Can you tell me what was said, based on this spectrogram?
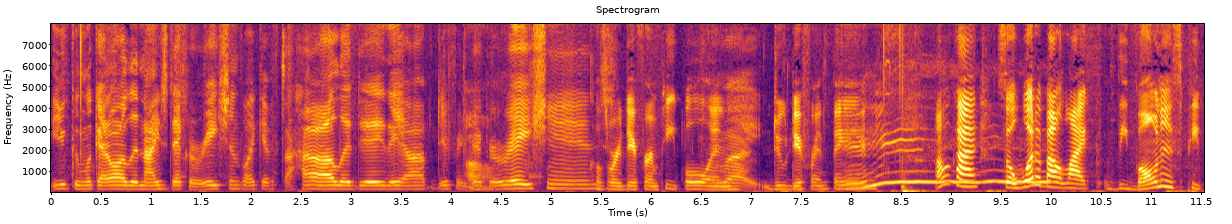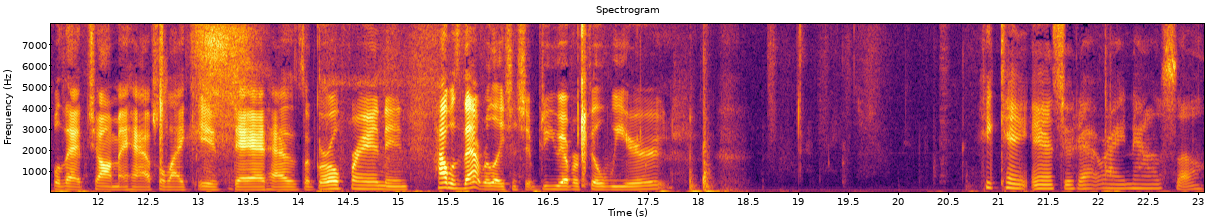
you can look at all the nice decorations. Like if it's a holiday, they have different Oh. decorations. Because we're different people and Right. do different things. Mhm. Okay. So what about like the bonus people that y'all may have? So like if dad has a girlfriend and how was that relationship? Do you ever feel weird? He can't answer that right now, so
